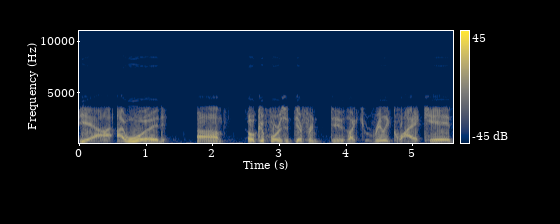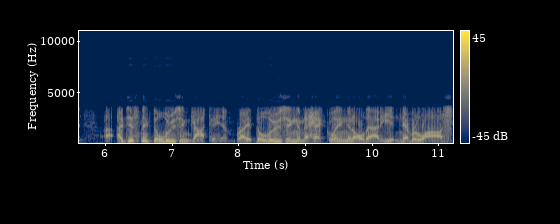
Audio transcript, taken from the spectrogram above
Yeah, I, I would. Um, Okafor is a different dude, like really quiet kid. I just think the losing got to him, right? The losing and the heckling and all that. He had never lost.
